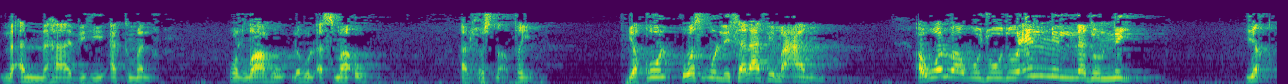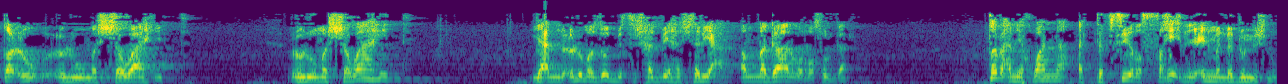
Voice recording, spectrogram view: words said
لأن هذه أكمل. والله له الأسماء الحسنى. طيب. يقول هو اسم لثلاث معاني. أولها وجود علم لدني يقطع علوم الشواهد. علوم الشواهد يعني العلوم الزود بيستشهد بها الشريعة. الله قال والرسول قال. طبعا يا إخواننا التفسير الصحيح للعلم اللدني شنو؟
